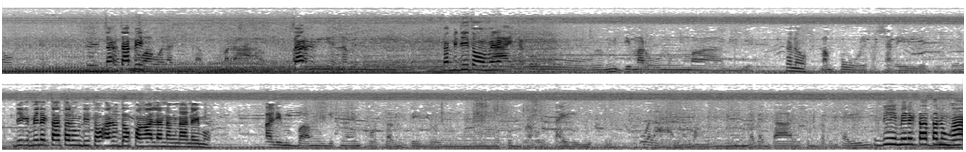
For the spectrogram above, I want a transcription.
ako Sa- sabi, sila. Sa- namin sabi dito, may nag, kahit ako hindi marunong mag ano, magpuri sa sarili ko. Hindi, may nagtatanong dito, ano daw pangalan ng nanay mo? Alin ba ang higit na importante yung sobra kong tahimik? Wala namang kagandahan yung sobra kong tahimik. Hindi, may nagtatanong nga.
